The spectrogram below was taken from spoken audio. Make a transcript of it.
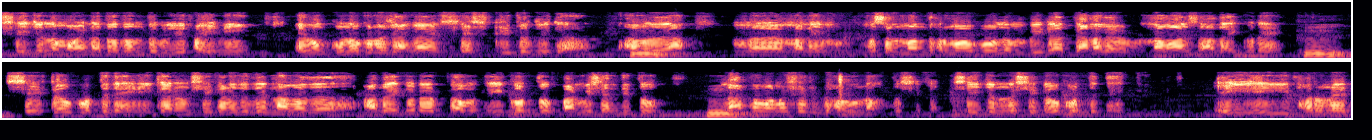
সেই জন্য ময়না তদন্ত গুলি হয়নি এবং কোন কোন জায়গায় শেষকৃত যেটা আমরা মানে মুসলমান ধর্মাবলম্বীরা জানাজা নামাজ আদায় করে সেটাও করতে দেয়নি। কারণ সেখানে যদি নামাজ আদায় করার এই করতো পারমিশন দিত। লাখো মানুষের ঢল নামতো সেখানে। সেই জন্য সেটাও করতে দেয়নি। এই এই ধরনের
